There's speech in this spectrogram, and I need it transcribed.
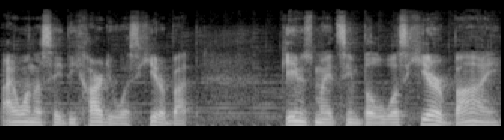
I wanna say the Hardy was here, but Games Made Simple was here, bye!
